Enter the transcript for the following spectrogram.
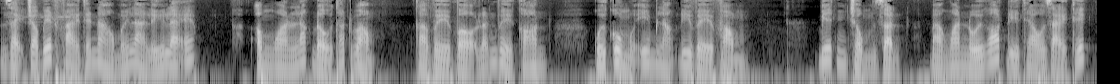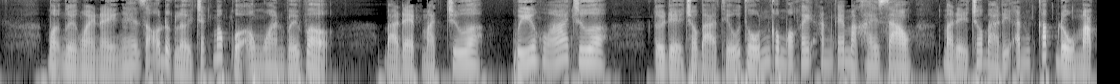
Dạy cho biết phải thế nào mới là lý lẽ. Ông ngoan lắc đầu thất vọng Cả về vợ lẫn về con. Cuối cùng im lặng đi về phòng. Biết chồng giận, Bà ngoan nối gót đi theo giải thích. Mọi người ngoài này nghe rõ được lời trách móc của ông ngoan với vợ. Bà đẹp mặt chưa? Quý hóa chưa? Tôi để cho bà thiếu thốn không có cái ăn cái mặc hay sao, Mà để cho bà đi ăn cắp đồ mặc.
